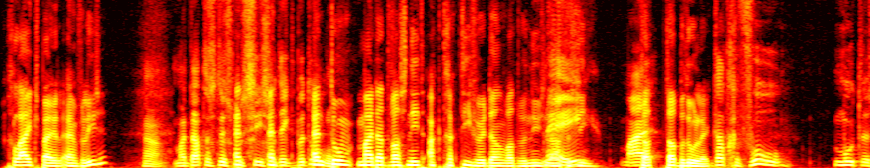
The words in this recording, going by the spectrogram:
gelijk spelen en verliezen. Ja, maar dat is dus En- precies wat ik bedoel. En toen, maar dat was niet attractiever dan wat we nu laten zien. maar Dat, dat, dat bedoel ik. gevoel moeten,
